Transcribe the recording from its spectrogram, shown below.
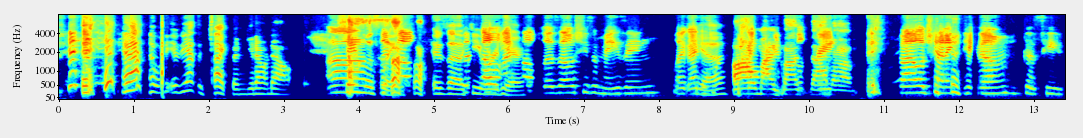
if you have to check then you don't know. Uh, Shamelessly Lizzo- is a Lizzo, key word I here. Lizzo, she's amazing. Like I just Oh my god! gosh, so stop great. him. follow Channing Tatum because he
